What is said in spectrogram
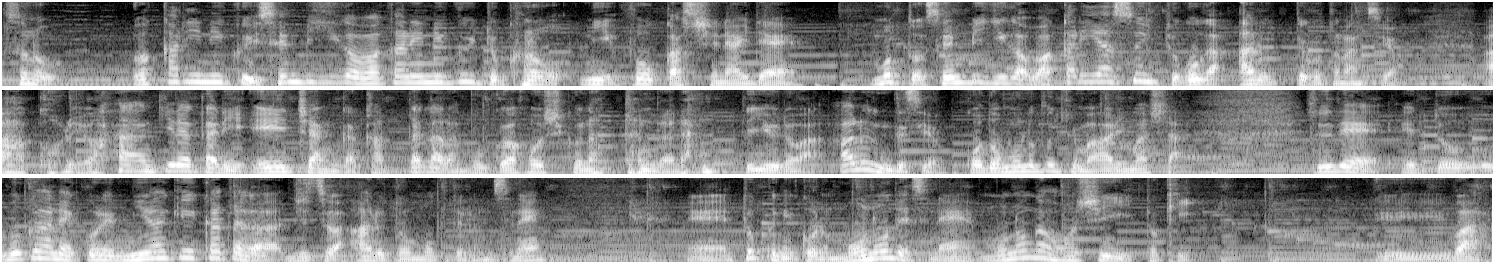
その分かりにくい線引きが分かりにくいところにフォーカスしないでもっと線引きが分かりやすいところがあるってことなんですよ。あこれは明らかに A ちゃんが買ったから僕は欲しくなったんだなっていうのはあるんですよ。子供の時もありました。それで、えっと、僕はねこれ見分け方が実はあると思ってるんですね、えー、特にこの物ですね。物が欲しい時は、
